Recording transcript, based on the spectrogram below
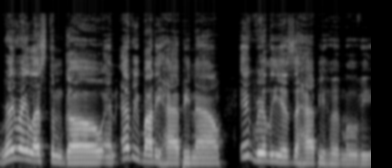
Ray Ray lets them go, and everybody happy now. It really is a happy hood movie.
